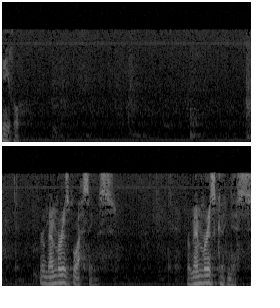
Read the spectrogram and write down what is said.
evil? Remember his blessings. Remember his goodness.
